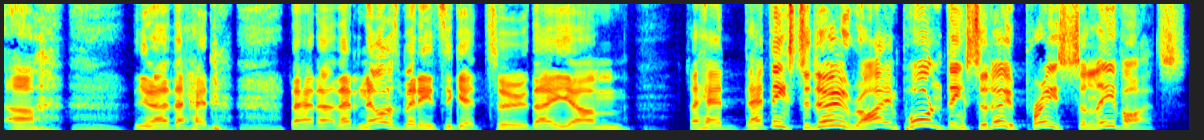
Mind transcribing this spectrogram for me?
uh, you know, they had, they, had a, they had an elders meeting to get to. They, um, they, had, they had things to do, right? Important things to do, priests and Levites.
